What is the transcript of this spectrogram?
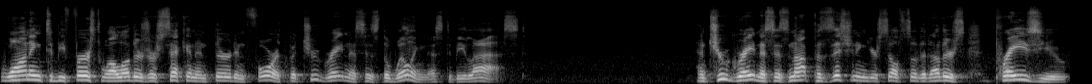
wanting to be first while others are second and third and fourth, but true greatness is the willingness to be last. And true greatness is not positioning yourself so that others praise you,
